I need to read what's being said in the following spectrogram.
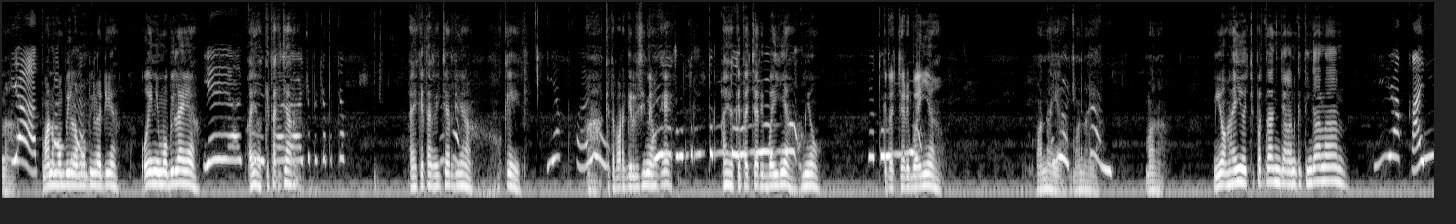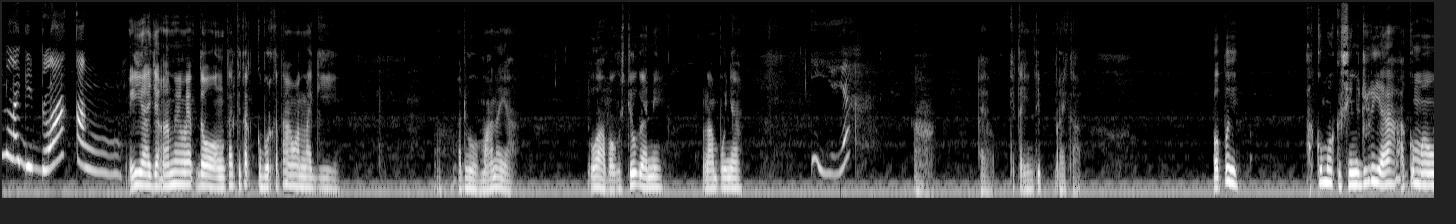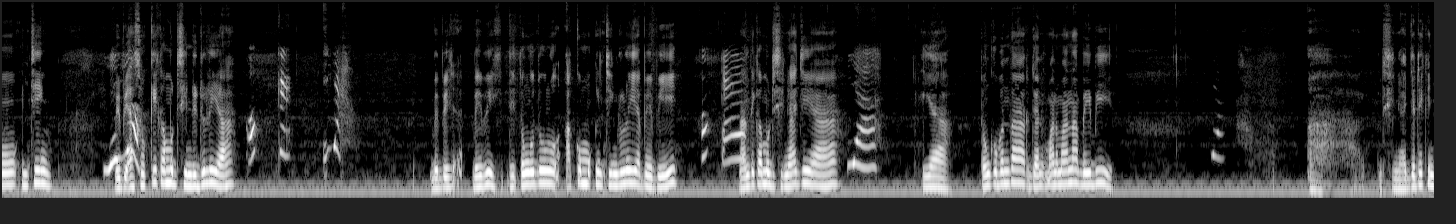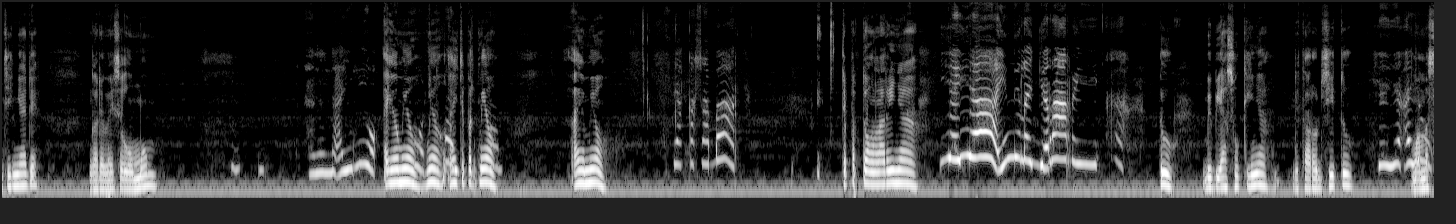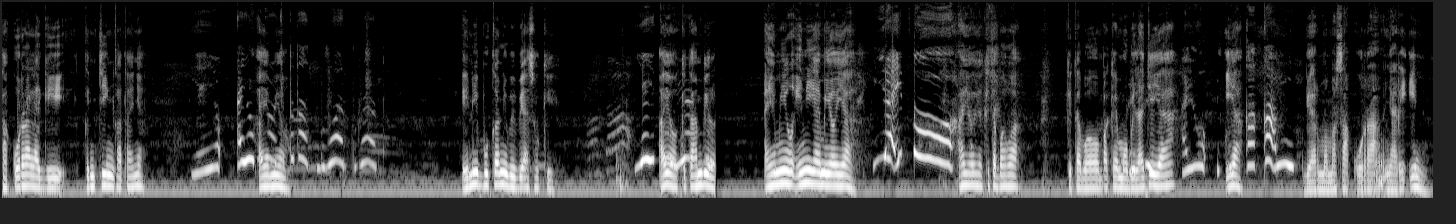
Nah, nah, mana mobilnya mobilnya dia? Oh ini mobilnya ya. Iya, iya. Ayo kita kejar. Ayo kita kejar dia. Oke. Iya, Nah, kita parkir di sini, oke? Ayo kita cari bayinya, Mio. Kita cari bayinya. Mana ya? Mana ya? Mana? Mio, ayo cepetan, jangan ketinggalan. Iya, kak ini lagi belakang. Iya, jangan nelet dong. Ntar kita kebur ketahuan lagi. Aduh, mana ya? Wah, bagus juga nih lampunya. Kita intip mereka. Papi, aku mau ke sini dulu ya. Aku mau kencing. Baby Asuki kamu di sini dulu ya. Baby, baby, ditunggu dulu. Aku mau kencing dulu ya, baby. Nanti kamu di sini aja ya. Iya. Iya, tunggu bentar, jangan ke mana-mana, baby. Ah, di sini aja deh kencingnya deh. Nggak ada WC umum. Ayo Mio. Ayo Mio, Mio, ayo cepet Mio. Ayo Mio, Ya kak sabar. cepet dong larinya. Iya iya, ini lagi lari. Ah, Tuh, baby Asukinya ditaruh di situ. iya iya, ayo. Mama Sakura lagi kencing katanya. Iya iya, ayo. Ayo Mio, buruan, buruan. ini bukan nih baby Asuki. Iya itu. Ayo kita ambil. Ayo Mio, ini ya Mio ya. Iya itu. Ayo ya kita bawa. Kita bawa pakai mobil aja ya. Ayo, Iya, kakak biar Mama Sakura nyariin.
